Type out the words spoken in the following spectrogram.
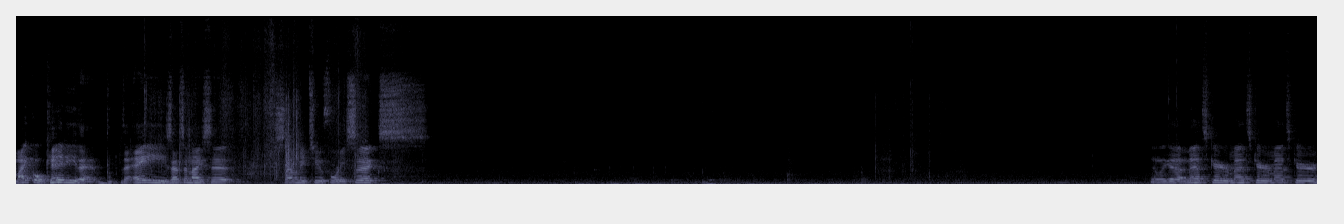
Michael Kennedy, that the A's, that's a nice hit. Seventy-two forty-six. Then we got Metzger, Metzger, Metzger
